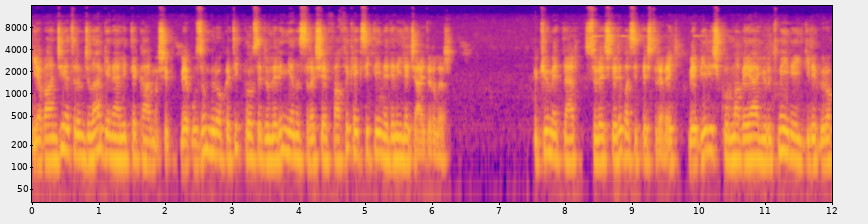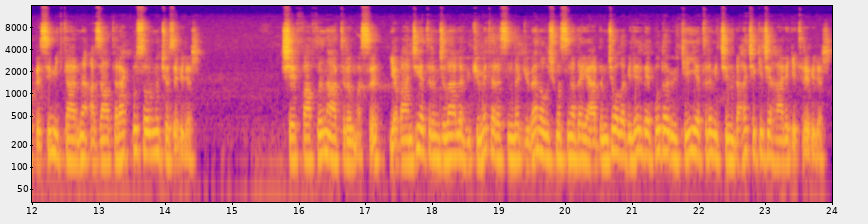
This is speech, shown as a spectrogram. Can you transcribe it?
Yabancı yatırımcılar genellikle karmaşık ve uzun bürokratik prosedürlerin yanı sıra şeffaflık eksikliği nedeniyle caydırılır. Hükümetler, süreçleri basitleştirerek ve bir iş kurma veya yürütme ile ilgili bürokrasi miktarını azaltarak bu sorunu çözebilir. Şeffaflığın artırılması, yabancı yatırımcılarla hükümet arasında güven oluşmasına da yardımcı olabilir ve bu da ülkeyi yatırım için daha çekici hale getirebilir.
